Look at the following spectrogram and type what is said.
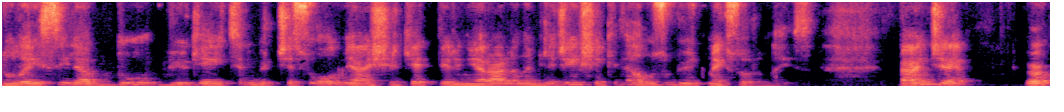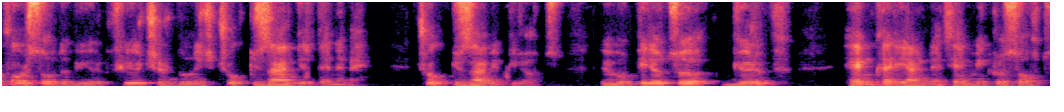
Dolayısıyla bu büyük eğitim bütçesi olmayan şirketlerin yararlanabileceği şekilde havuzu büyütmek zorundayız. Bence Workforce of the Future bunun için çok güzel bir deneme. Çok güzel bir pilot. Ve bu pilotu görüp hem KariyerNet hem Microsoft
